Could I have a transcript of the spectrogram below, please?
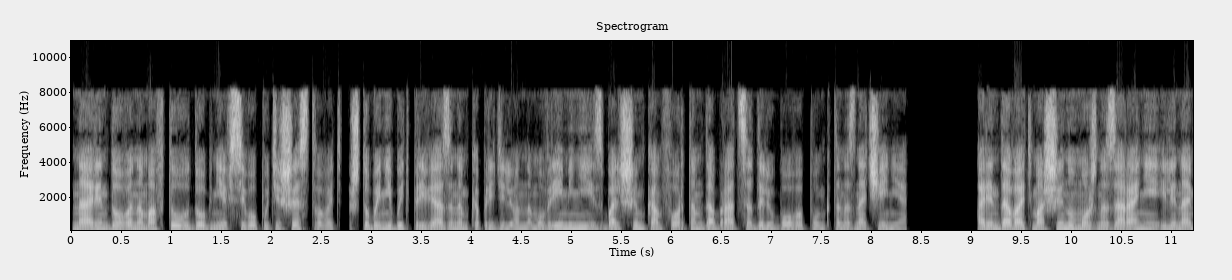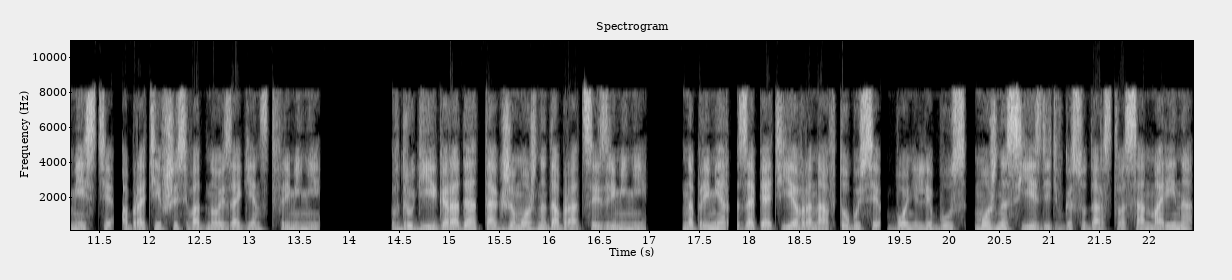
На арендованном авто удобнее всего путешествовать, чтобы не быть привязанным к определенному времени и с большим комфортом добраться до любого пункта назначения. Арендовать машину можно заранее или на месте, обратившись в одно из агентств Ремени. В другие города также можно добраться из Ремени. Например, за 5 евро на автобусе Боннелли-бус можно съездить в государство Сан-Марино,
